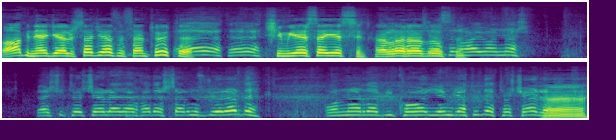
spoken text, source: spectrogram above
Abi ne gelirse gelsin sen tüh de. Evet evet. Kim yerse yesin. Allah Evet, razı olsun. hayvanlar. Belki töçerler arkadaşlarımız görer de onlar da bir kova yem getir de töçerler. He.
